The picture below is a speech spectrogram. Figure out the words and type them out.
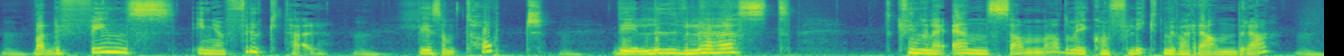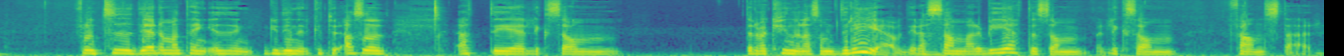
Mm. Bara, det finns ingen frukt här. Mm. Det är som torrt, Mm. det är livlöst, kvinnorna är ensamma, de är i konflikt med varandra. Mm. Från tidigare när man tänker i gudinnekultur, alltså att det är liksom det var kvinnorna som drev, deras Mm. samarbete som liksom fanns där.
